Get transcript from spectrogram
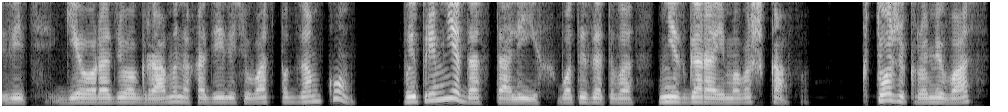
Ведь георадиограммы находились у вас под замком. Вы при мне достали их вот из этого несгораемого шкафа. Кто же, кроме вас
